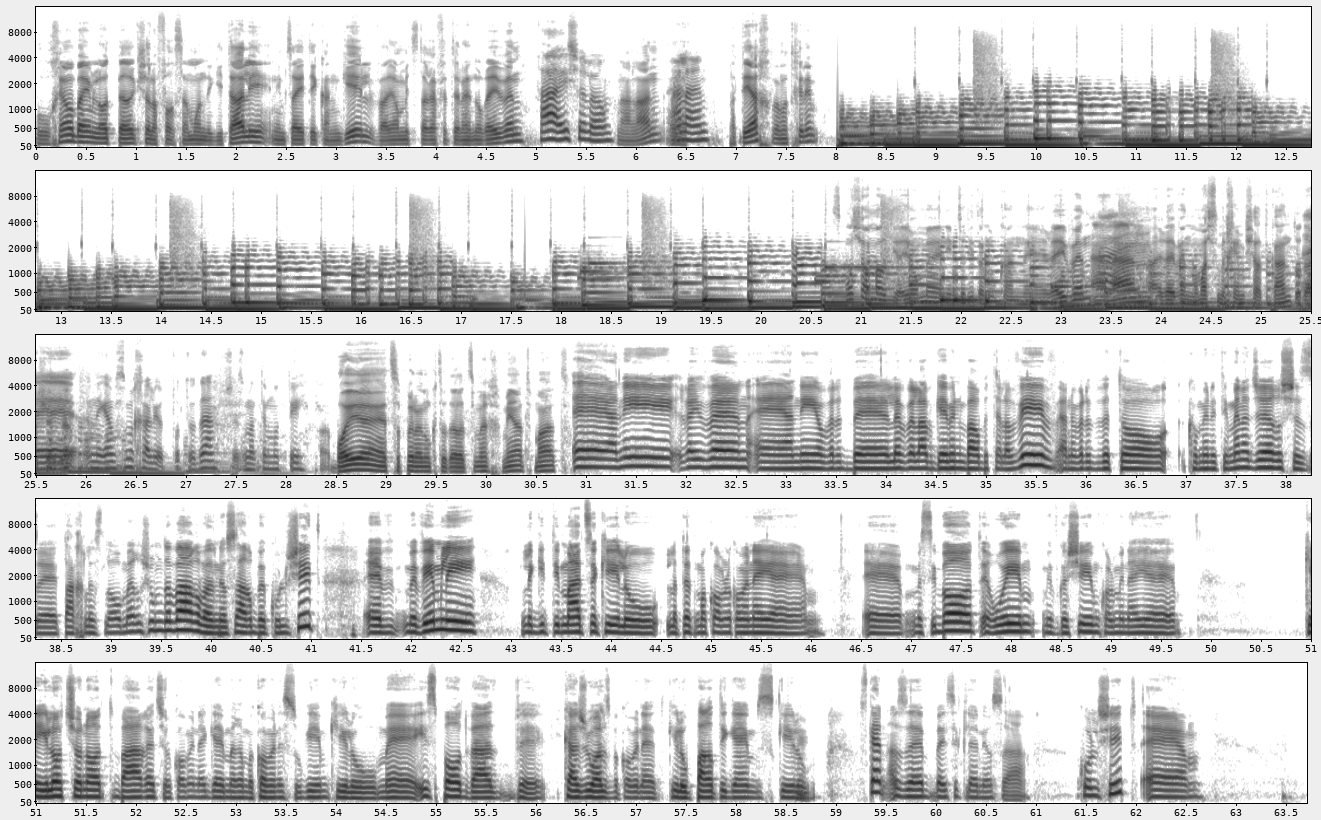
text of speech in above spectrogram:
ברוכים הבאים לעוד פרק של אפרסמון דיגיטלי, נמצא איתי כאן גיל, והיום מצטרפת אלינו רייבן. היי, שלום. אהלן. אה, אהלן. פתיח ומתחילים. שמחים שאת כאן, תודה אה, שהגעת. אני גם שמחה להיות פה, תודה שהזמנתם אותי. בואי אה, תספרי לנו קצת על עצמך, מי את, מה את? אה, אני רייבן, אני עובדת ב-Level Up Gaming Bar בתל אביב, אני עובדת בתור community manager, שזה תכלס לא אומר שום דבר, אבל אני עושה הרבה cool shit. מביאים לי לגיטימציה, כאילו, לתת מקום לכל מיני מסיבות, אירועים, מפגשים, כל מיני... אה, קהילות שונות בארץ של כל מיני גיימרים וכל מיני סוגים, כאילו, מ e-sport ועד ו casuals וכל מיני, כאילו, party games, כאילו. אז כן, אז basically אני עושה cool shit.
